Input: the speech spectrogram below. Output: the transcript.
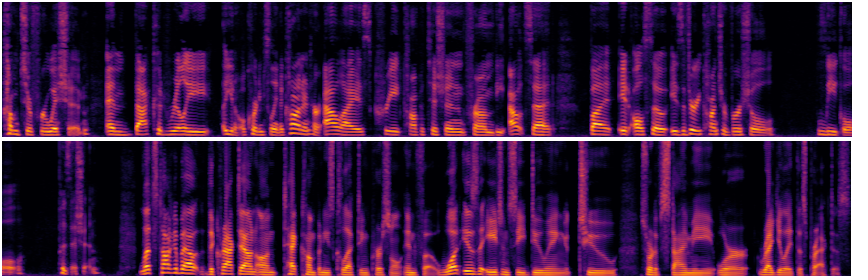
come to fruition. And that could really, you know, according to Lina Khan and her allies, create competition from the outset. But it also is a very controversial legal position. Let's talk about the crackdown on tech companies collecting personal info. What is the agency doing to sort of stymie or regulate this practice?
